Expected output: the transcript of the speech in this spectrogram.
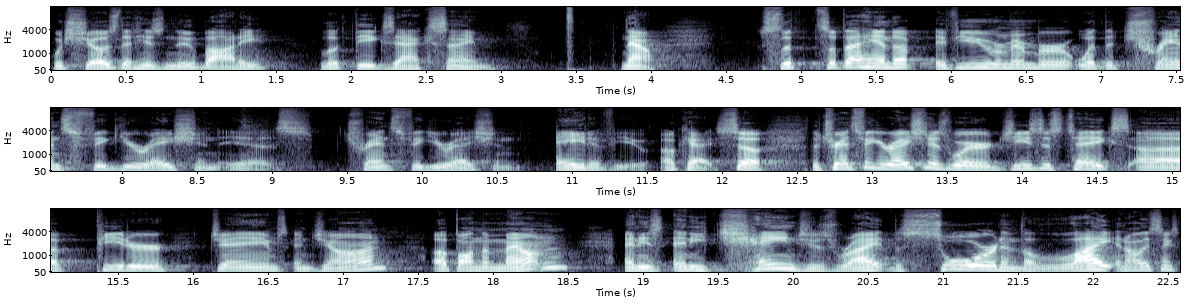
which shows that his new body looked the exact same. Now, Slip, slip that hand up if you remember what the transfiguration is. Transfiguration, eight of you. Okay, so the transfiguration is where Jesus takes uh, Peter, James, and John up on the mountain and, he's, and he changes, right? The sword and the light and all these things.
